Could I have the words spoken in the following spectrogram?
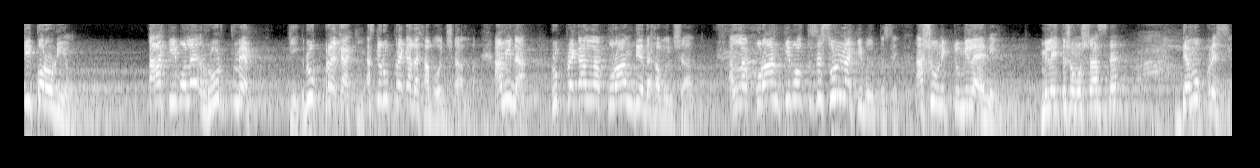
কি করণীয়? তারা কি বলে? রুট ম্যাপ কি? রূপরেখা কি? আজকে রূপরেখা দেখাবো ইনশাআল্লাহ। আমি না, রূপরেখা আল্লাহ কোরআন দিয়ে দেখাবো ইনশাআল্লাহ। আল্লাহ কোরআন কি বলতেছে সুন্না কি বলতেছে? আসুন একটু মিলায় নেই। মিলাইতে সমস্যা আছে। ডেমোক্রেসি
